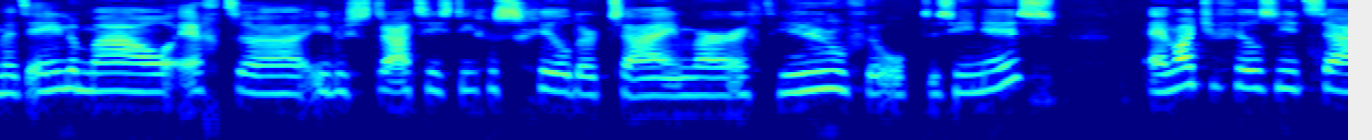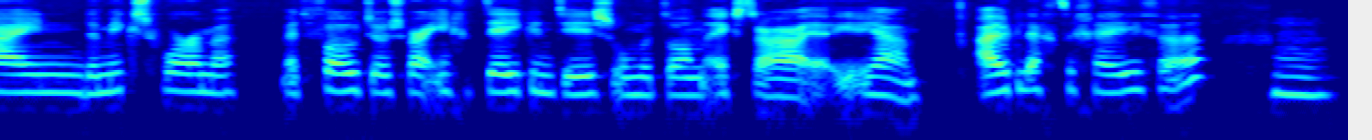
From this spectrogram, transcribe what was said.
met helemaal echt uh, illustraties die geschilderd zijn, waar echt heel veel op te zien is. En wat je veel ziet zijn de mixvormen met foto's waarin getekend is om het dan extra ja, uitleg te geven. Hmm.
